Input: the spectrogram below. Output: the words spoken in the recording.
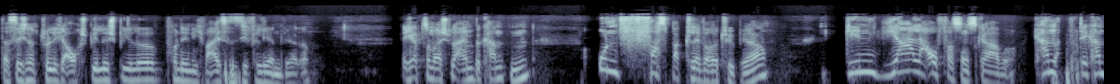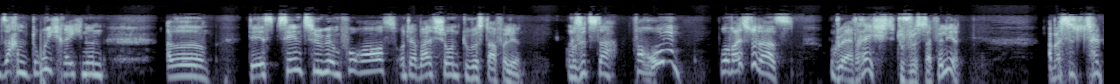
dass ich natürlich auch Spiele spiele, von denen ich weiß, dass ich sie verlieren werde. Ich habe zum Beispiel einen Bekannten, unfassbar cleverer Typ, ja. Geniale Auffassungsgabe. Kann, der kann Sachen durchrechnen. Also, der ist zehn Züge im Voraus und der weiß schon, du wirst da verlieren. Und du sitzt da, warum? Wo weißt du das? Und du hast recht, du wirst da verlieren. Aber es ist total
